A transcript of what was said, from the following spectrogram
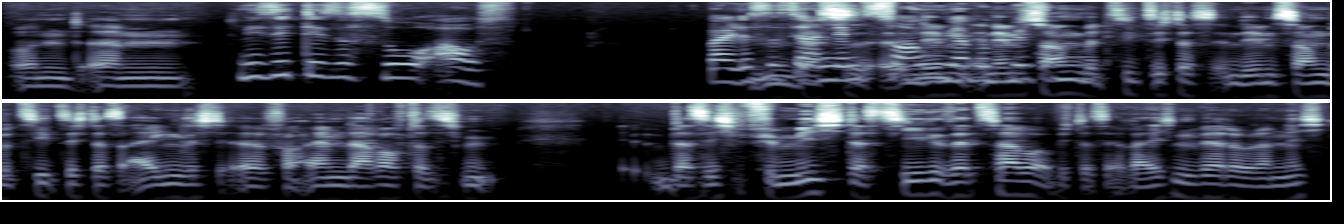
Und ähm, Wie sieht dieses So aus? Weil das ist ja in das, dem äh, Song in dem, in dem Song bezieht sich das in dem Song bezieht sich das eigentlich äh, vor allem darauf, dass ich dass ich für mich das Ziel gesetzt habe, ob ich das erreichen werde oder nicht,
